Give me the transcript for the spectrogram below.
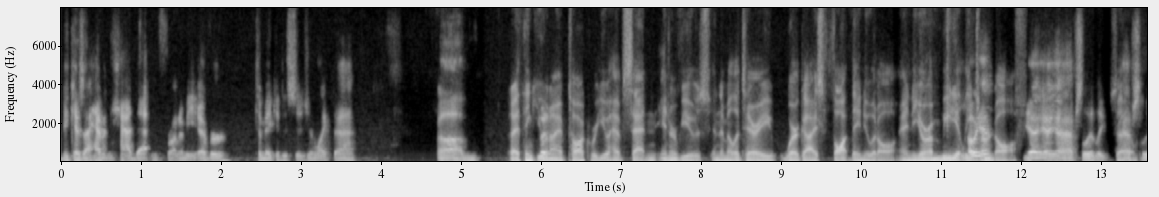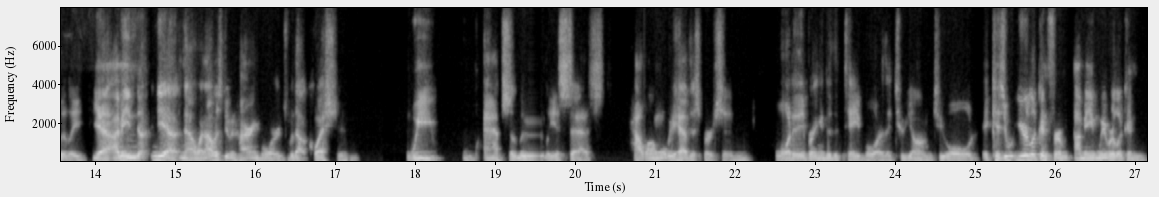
because I haven't had that in front of me ever to make a decision like that. Um, I think you But- and I have talked where you have sat in interviews in the military where guys thought they knew it all, and you're immediately Oh, yeah. turned off. Yeah, yeah, yeah, absolutely. So- Absolutely. Yeah. I mean, yeah. Now, when I was doing hiring boards, without question, we absolutely assessed how long will we have this person? What are they bringing to the table? Are they too young, too old? Because you're looking for, I mean, we were looking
